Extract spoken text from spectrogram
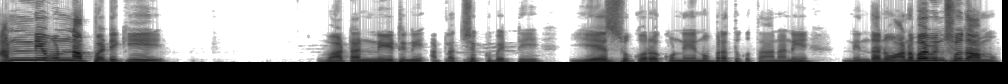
అన్నీ ఉన్నప్పటికీ వాటన్నిటిని అట్లా చెక్కుబెట్టి ఏసు కొరకు నేను బ్రతుకుతానని నిందను అనుభవించుదాము.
